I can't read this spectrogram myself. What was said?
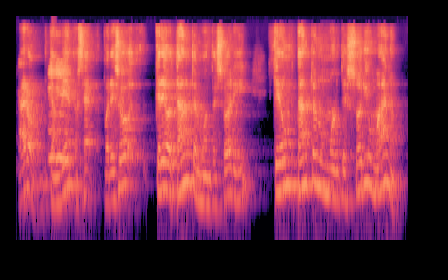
Claro, también, o sea, por eso creo tanto en Montessori, creo tanto en un Montessori humano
